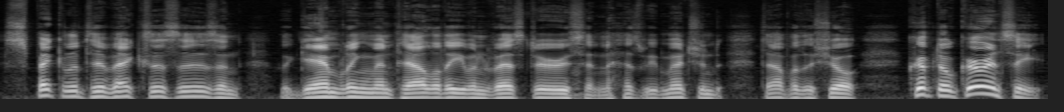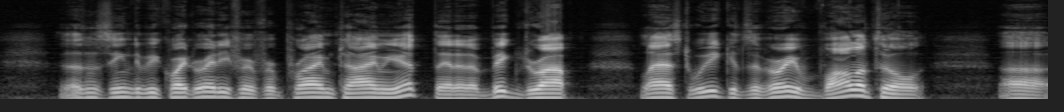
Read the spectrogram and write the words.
speculative excesses and the gambling mentality of investors. And as we mentioned, top of the show, cryptocurrency doesn't seem to be quite ready for, for prime time yet. They had a big drop last week. It's a very volatile uh,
